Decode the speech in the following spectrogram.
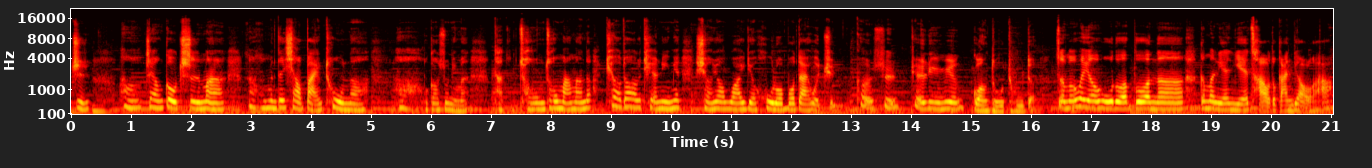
枝。哼，这样够吃吗？那我们的小白兔呢？啊，我告诉你们，它匆匆忙忙的跳到了田里面，想要挖一点胡萝卜带回去。可是田里面光秃秃的，怎么会有胡萝卜呢？根本连野草都干掉了啊！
